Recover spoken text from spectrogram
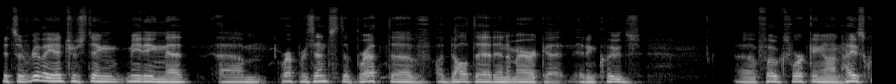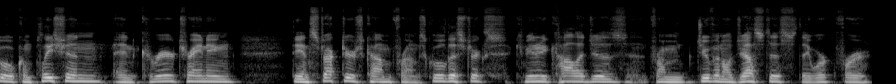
It's a really interesting meeting that um, represents the breadth of adult ed in America. It includes uh, folks working on high school completion and career training. The instructors come from school districts, community colleges, from juvenile justice. They work for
